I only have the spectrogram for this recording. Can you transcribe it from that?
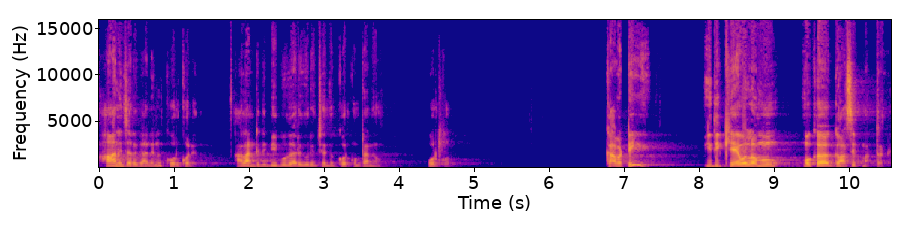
హాని జరగాలని కోరుకోలేదు. అలాంటిది బిబు గారి గురించి ఎందుకు కోరుకుంటాను? కోరుకోను. కాబట్టి ఇది కేవలము ఒక గాసిప్ మాత్రమే.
